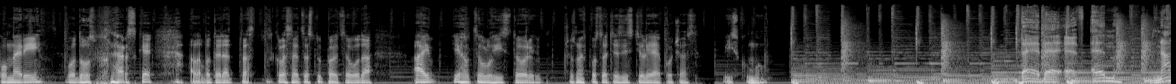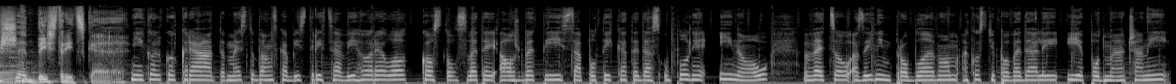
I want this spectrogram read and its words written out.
pomery vodohospodárske, alebo teda tá klesajúca stúpajúca voda, aj jeho celú históriu, čo sme v podstate zistili aj počas výskumov. BBFM naše Bystrické. Niekoľkokrát mesto Banská Bystrica vyhorelo, kostol svätej Alžbety sa potýka teda s úplne inou vecou a s iným problémom, ako ste povedali, je podmáčaný.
